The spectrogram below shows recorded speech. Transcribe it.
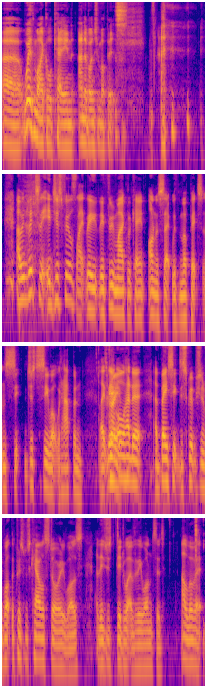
uh, with Michael Caine and a bunch of Muppets. I mean, literally, it just feels like they, they threw Michael Caine on a set with Muppets and see, just to see what would happen. Like they great. all had a, a basic description of what the Christmas Carol story was, and they just did whatever they wanted. I love it.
